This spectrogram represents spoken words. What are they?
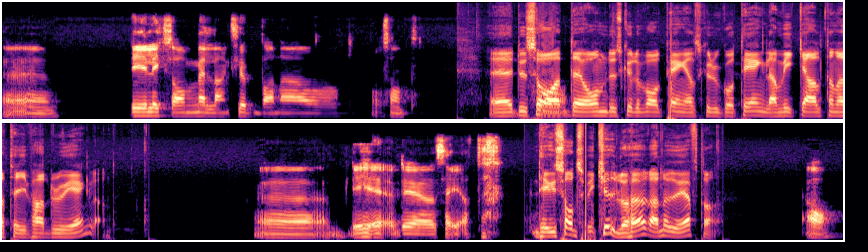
Eh, det är liksom mellan klubbarna och, och sånt. Eh, du sa ja. att eh, om du skulle valt pengar skulle du gå till England. Vilka alternativ hade du i England? Uh, det, det säger jag inte. Det är ju sånt som är kul att höra nu i efterhand. Ja.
